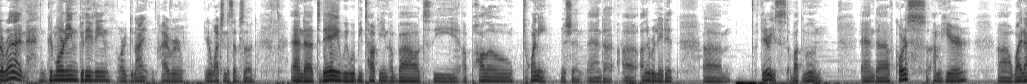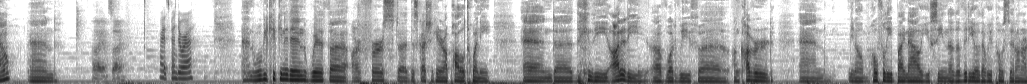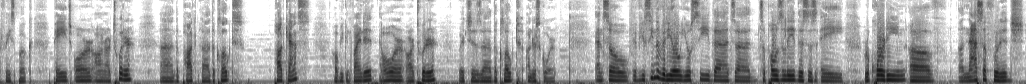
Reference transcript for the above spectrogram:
Right, all right. Good morning, good evening, or good night, however you're watching this episode. And uh, today we will be talking about the Apollo 20 mission and uh, uh, other related um, theories about the moon. And uh, of course, I'm here, uh, White Owl, and Hi, I'm Sai. Hi, it's Pandora. And we'll be kicking it in with uh, our first uh, discussion here, Apollo 20, and uh, the, the oddity of what we've uh, uncovered. And, you know, hopefully by now you've seen the, the video that we've posted on our Facebook page or on our Twitter, uh, the pod, uh, the Cloaked Podcast. Hope you can find it, or our Twitter, which is the Cloaked underscore. And so, if you've seen the video, you'll see that uh, supposedly this is a recording of a NASA footage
